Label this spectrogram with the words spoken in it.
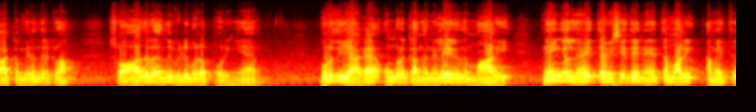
தாக்கம் இருந்திருக்கலாம். ஸோ அதிலேருந்து விடுபட போகிறீங்க உறுதியாக உங்களுக்கு அந்த நிலையிலிருந்து மாறி நீங்கள் நினைத்த விஷயத்தை நினைத்த மாதிரி அமைத்து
